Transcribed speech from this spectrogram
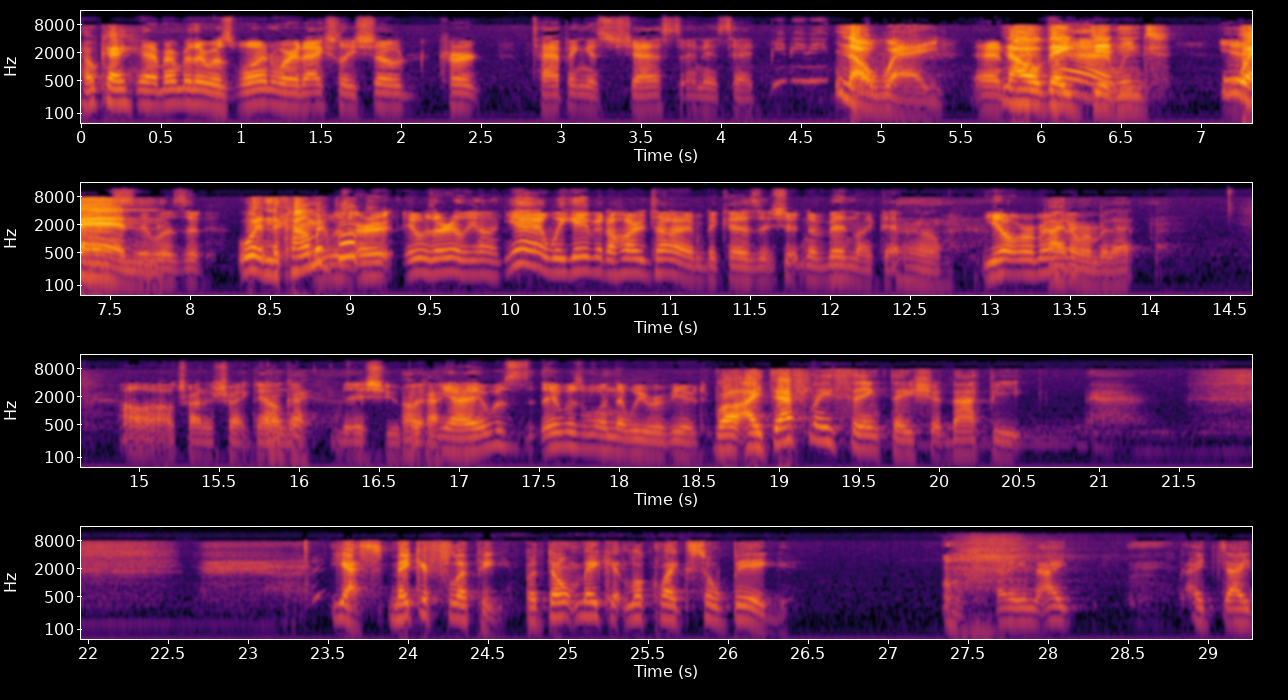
Okay. Yeah, I remember there was one where it actually showed Kirk tapping his chest and it said beep beep beep. No way. And No, they yeah, didn't. Yes, When? it was it, What in the comic was book? ear- it was early on. Yeah, we gave it a hard time because it shouldn't have been like that. oh, You don't remember? I don't remember that. I'll, I'll try to track down Okay. the, the issue. But Okay. yeah, it was it was one that we reviewed. Well, I definitely think they should not be. Yes, make it flippy, but don't make it look like so big. I mean, I, I, I,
